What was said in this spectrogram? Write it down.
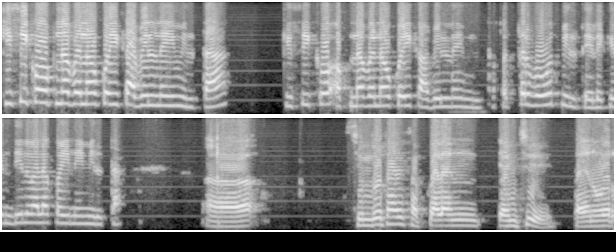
किसी को अपना बनाव कोई काबिल नहीं मिलता. किसी को अपना बनाव कोई काबिल नहीं मिलता. पत्थर बहुत मिलते लेकिन दिल वाला कोई नहीं मिलता. अं, सिंधुताई सपकाळ यांची त्यांवर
